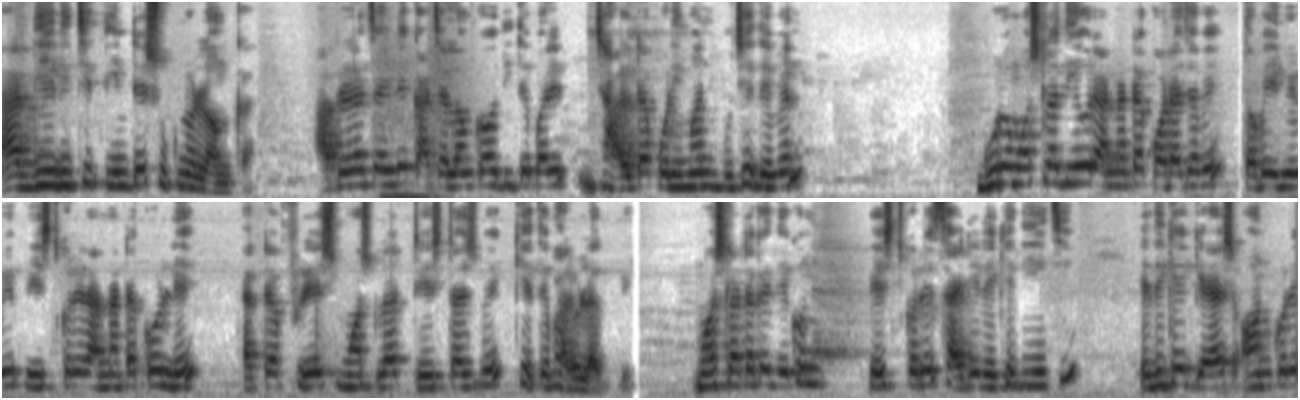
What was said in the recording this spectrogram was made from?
আর দিয়ে দিচ্ছি তিনটে শুকনো লঙ্কা। আপনারা চাইলে কাঁচা লঙ্কাও দিতে পারেন, ঝালটা পরিমাণ বুঝে দেবেন। গুঁড়ো মশলা দিয়েও রান্নাটা করা যাবে, তবে এইভাবে পেস্ট করে রান্নাটা করলে একটা ফ্রেশ মশলার টেস্ট আসবে, খেতে ভালো লাগবে। মশলাটাকে দেখুন, পেস্ট করে সাইডে রেখে দিয়েছি। এদিকে গ্যাস অন করে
